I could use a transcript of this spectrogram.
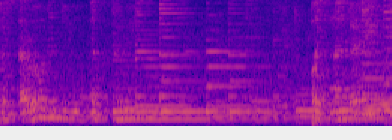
постороннему открыт. Под ногами выбитые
